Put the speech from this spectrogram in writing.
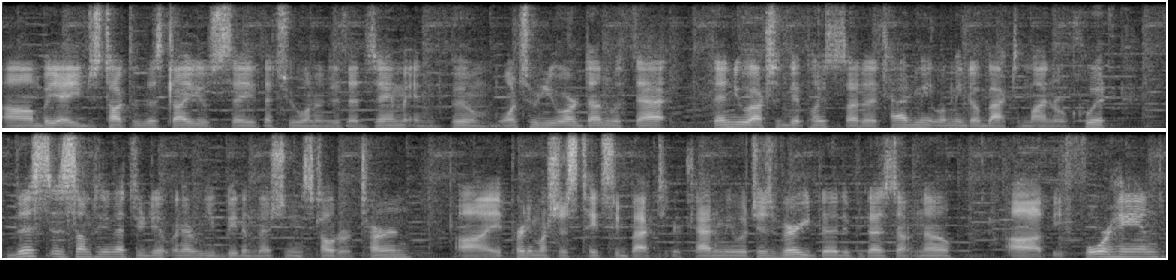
Um, but yeah, you just talk to this guy, you'll say that you want to do the exam, and boom. Once when you are done with that, then you actually get placed inside the academy. Let me go back to mine real quick. This is something that you get whenever you beat a mission. It's called Return. Uh, it pretty much just takes you back to your academy, which is very good if you guys don't know uh, beforehand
